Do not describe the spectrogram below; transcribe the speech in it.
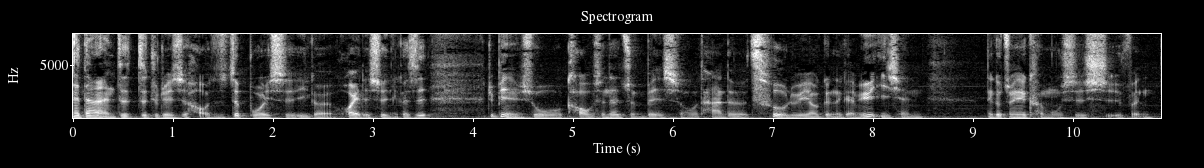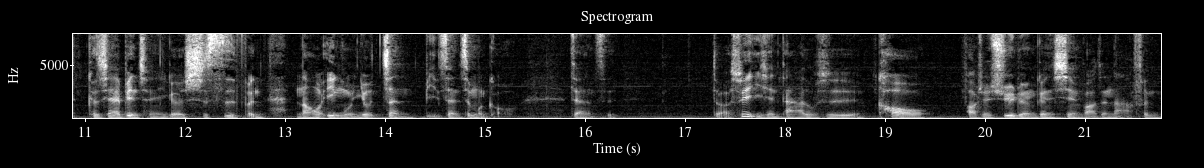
那当然，这这绝对是好，就是这不会是一个坏的事情。可是就变成说，考生在准备的时候，他的策略要跟着改变，因为以前。那个专业科目是十分，可是现在变成一个十四分，然后英文又占比占这么高，这样子，对吧？所以以前大家都是靠法学绪论跟宪法在拿分，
